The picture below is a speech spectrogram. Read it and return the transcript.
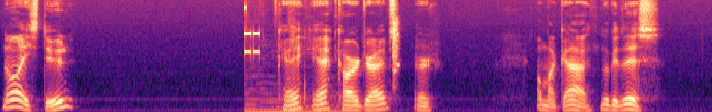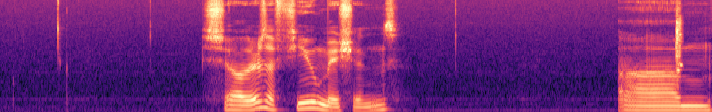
Nice, dude. Okay, yeah, car drives. Or, oh my god, look at this. So there's a few missions. Um.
